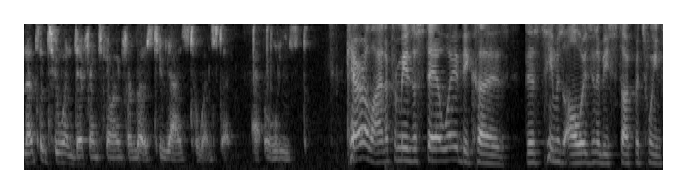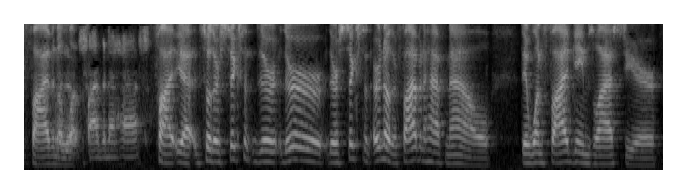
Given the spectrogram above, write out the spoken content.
that's a two win difference going from those two guys to Winston at least. Carolina for me is a stay away because this team is always going to be stuck between five and What, eleven. Five and a half. Five, yeah. So they're six. and- They're they're they're six and or no, they're five and a half now. They won five games last year.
